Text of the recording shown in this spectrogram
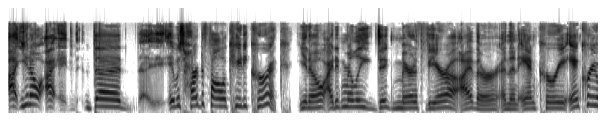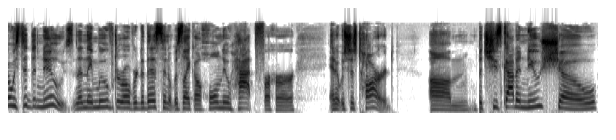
Uh, you know, I the it was hard to follow Katie Couric. You know, I didn't really dig Meredith Vieira either, and then Ann Curry. Ann Curry always did the news, and then they moved her over to this, and it was like a whole new hat for her, and it was just hard. Um, but she's got a new show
